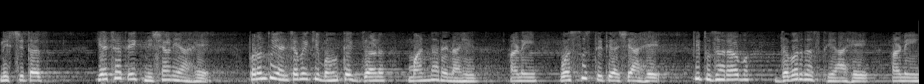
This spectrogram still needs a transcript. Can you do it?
निश्चितच याच्यात एक निशाणी आहे. परंतु यांच्यापैकी बहुतेक जण मानणारे नाहीत आणि वस्तुस्थिती अशी आहे की तुझा रब जबरदस्ती आहे आणि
